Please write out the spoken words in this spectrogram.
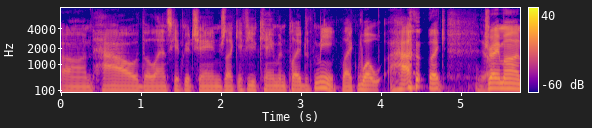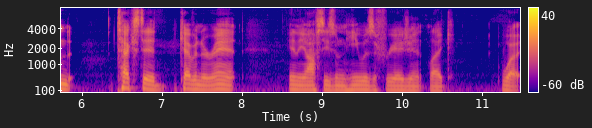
on how the landscape could change. Like if you came and played with me, like what how like Draymond texted Kevin Durant in the offseason when he was a free agent, like what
